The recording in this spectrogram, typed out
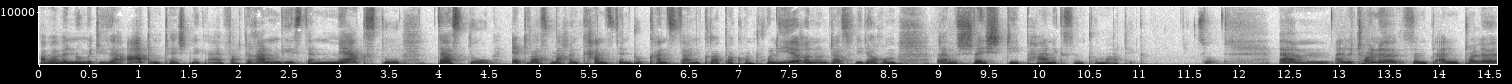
Aber wenn du mit dieser Atemtechnik einfach dran gehst, dann merkst du, dass du etwas machen kannst, denn du kannst deinen Körper kontrollieren und das wiederum ähm, schwächt die Paniksymptomatik. So. Ähm, eine tolle, eine tolle,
